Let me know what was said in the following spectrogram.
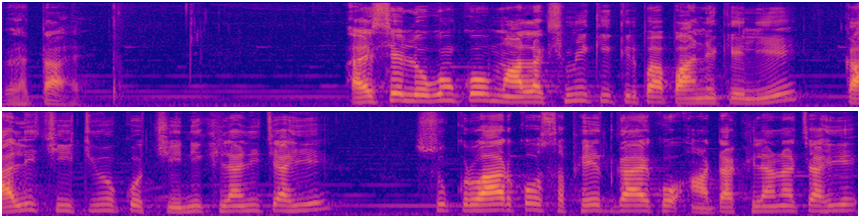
रहता है। ऐसे लोगों को माँ लक्ष्मी की कृपा पाने के लिए काली चीटियों को चीनी खिलानी चाहिए, शुक्रवार को सफ़ेद गाय को आटा खिलाना चाहिए।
